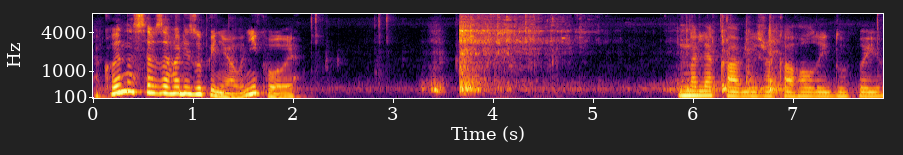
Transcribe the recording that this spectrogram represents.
А коли нас це взагалі зупиняло? Ніколи. Налякав їжака голий дупою.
